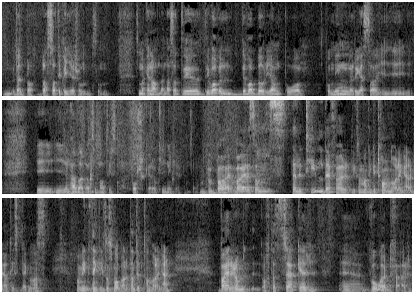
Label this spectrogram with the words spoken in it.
väldigt bra, bra strategier som, som, som man kan använda. Så det, det var väl det var början på, på min resa i, i, i den här världen som autismforskare och kliniker. Kan man säga. Vad, vad är det som ställer till det för, liksom, man tänker tonåringar med autismdiagnos? Om vi inte tänker liksom småbarn utan typ tonåringar. Vad är det de oftast söker eh, vård för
